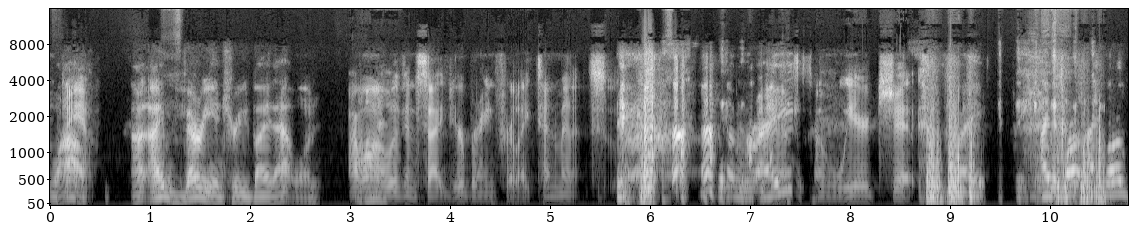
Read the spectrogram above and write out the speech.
Wow. I, I'm very intrigued by that one. I want to live inside your brain for like ten minutes. right? Some weird shit. right? I love, I love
